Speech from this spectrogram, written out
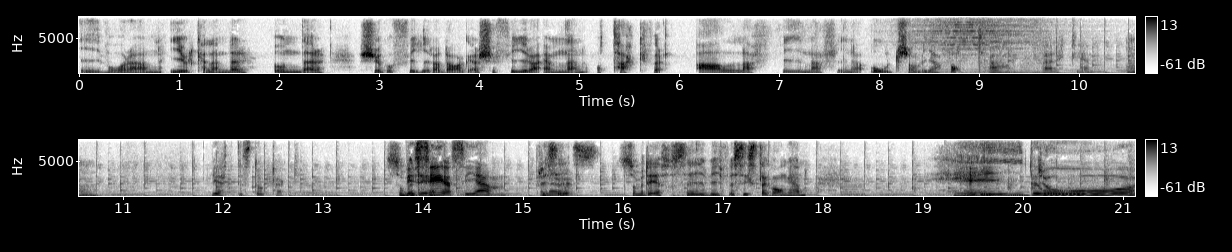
i våran julkalender under 24 dagar, 24 ämnen. Och tack för alla fina, fina ord som vi har fått. Ja, verkligen. Mm. Jättestort tack. Vi det, ses igen. precis. Så med det så säger vi för sista gången Hej då!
